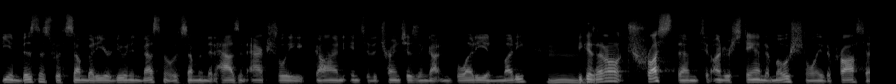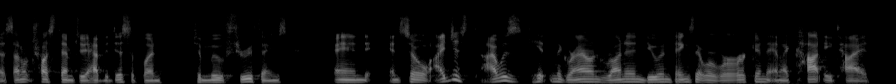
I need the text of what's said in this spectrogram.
be in business with somebody or do an investment with someone that hasn't actually gone into the trenches and gotten bloody and muddy mm. because i don't trust them to understand emotionally the process i don't trust them to have the discipline to move through things and and so i just i was hitting the ground running doing things that were working and i caught a tide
